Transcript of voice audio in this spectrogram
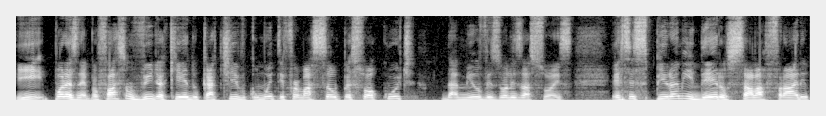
E, por exemplo, eu faço um vídeo aqui educativo com muita informação, o pessoal curte, dá mil visualizações. Esses piramideiros salafrário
